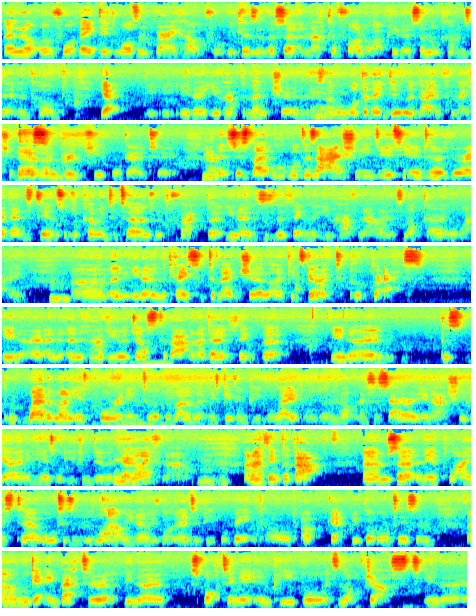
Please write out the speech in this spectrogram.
a lot of what they did wasn't very helpful because of a certain lack of follow up. You know, someone comes in and told, yeah, you, you know, you have dementia, and it's like, well, what do they do with that information? Yeah, Here's some groups you can go to. Yeah. And it's just like, well, what does that actually do to you in terms of your identity and sort of coming to terms with the fact that, you know, this is the thing that you have now and it's not going away. Mm. Um, and, you know, in the case of dementia, like it's going to progress, you know, and, and how do you adjust to that? And I don't think that, you know, this, where the money is pouring into at the moment is giving people labels and not necessarily in actually going and here's what you can do with your life now. Mhm. And I think that that um, certainly applies to autism as well. You know, we've got loads of people being told, "Oh, yeah, you've got autism." Um, we're getting better at you know spotting it in people. It's not just you know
